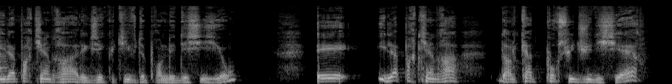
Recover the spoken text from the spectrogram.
il appartiendra à l'exécutif de prendre les décisions. Et il appartiendra, dans le cas de poursuites judiciaires,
